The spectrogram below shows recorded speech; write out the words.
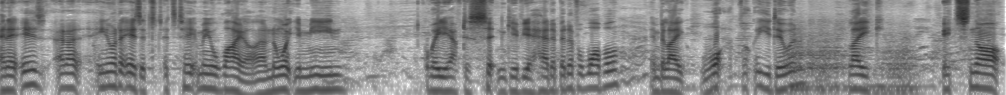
And it is, and I, you know what it is. It's it's taken me a while. I know what you mean, where you have to sit and give your head a bit of a wobble and be like, "What the fuck are you doing?" Like, it's not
